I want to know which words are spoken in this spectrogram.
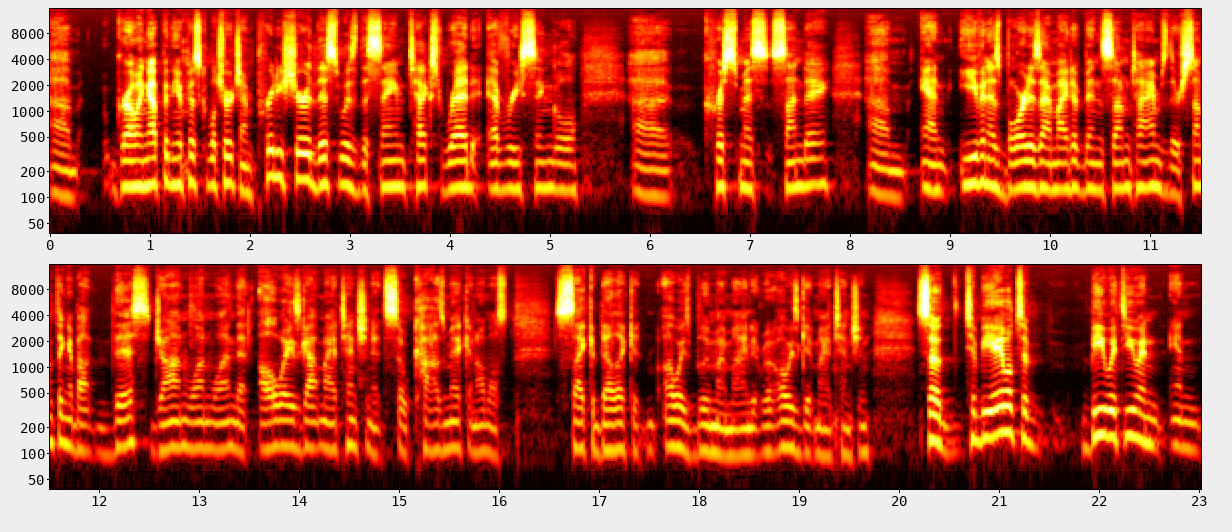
Um, growing up in the Episcopal Church, I'm pretty sure this was the same text read every single uh, Christmas Sunday. Um, and even as bored as I might have been sometimes, there's something about this, John 1 1, that always got my attention. It's so cosmic and almost psychedelic. It always blew my mind. It would always get my attention. So to be able to be with you and, and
